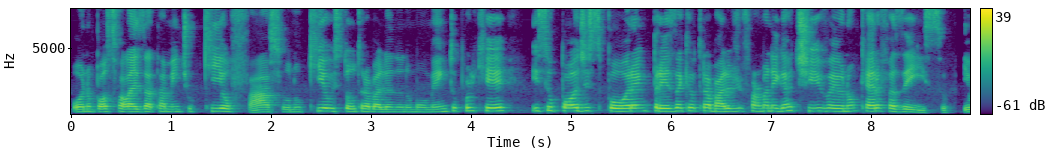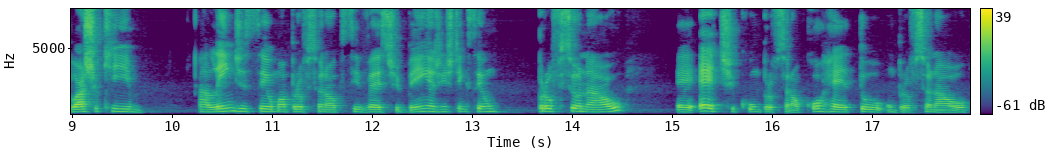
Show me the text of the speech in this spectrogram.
ou não posso falar exatamente o que eu faço, ou no que eu estou trabalhando no momento, porque isso pode expor a empresa que eu trabalho de forma negativa e eu não quero fazer isso. Eu acho que, além de ser uma profissional que se veste bem, a gente tem que ser um profissional é, ético, um profissional correto, um profissional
